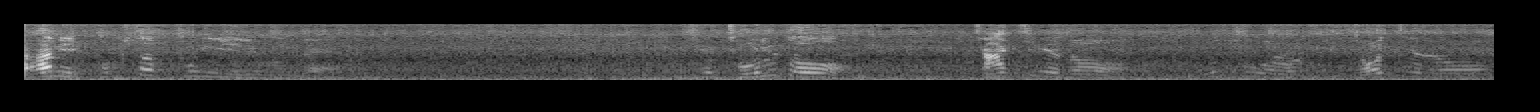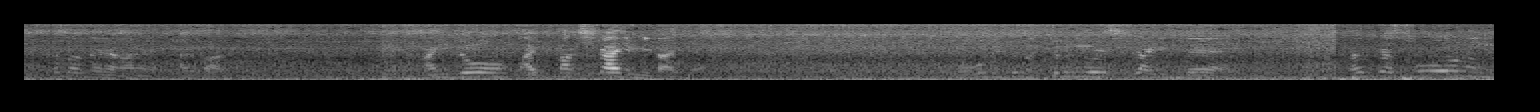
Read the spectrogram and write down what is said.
바람이 북서풍이 일부인데 지금 조류도 좌측에서 우측으로 저쪽으로 흘러 내려가네 활발. 안조 마지막 시간입니다 이제. 조금 있으면 들물 시작인데 현재 수온은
